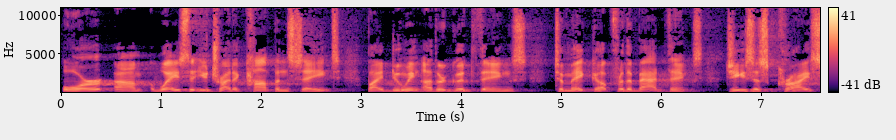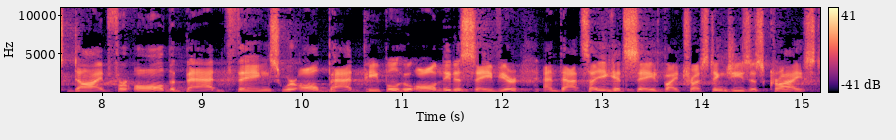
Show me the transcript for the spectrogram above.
or um, ways that you try to compensate by doing other good things to make up for the bad things. Jesus Christ died for all the bad things. We're all bad people who all need a Savior, and that's how you get saved by trusting Jesus Christ.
